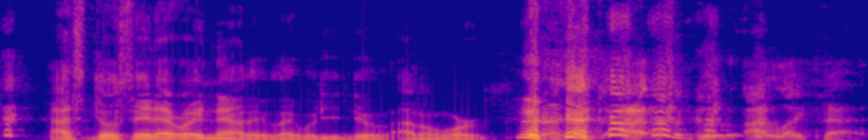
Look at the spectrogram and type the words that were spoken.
I still say that right now. They're like, "What do you do?" I don't work. That's a, that's a good. I like that.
